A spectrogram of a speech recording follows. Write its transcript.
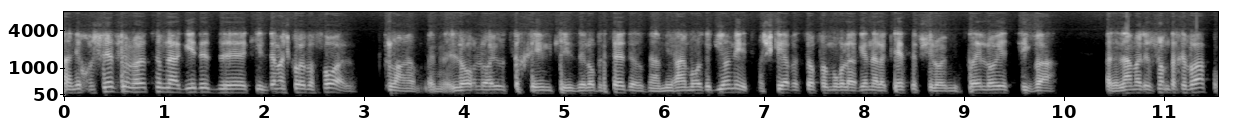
אני חושב שהם לא יוצאים להגיד את זה כי זה מה שקורה בפועל. כלומר, הם לא, לא היו צריכים כי זה לא בסדר, זו אמירה מאוד הגיונית. משקיע בסוף אמור להגן על הכסף שלו, אם ישראל לא יציבה, אז למה לרשום את החברה פה?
